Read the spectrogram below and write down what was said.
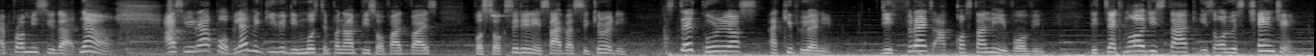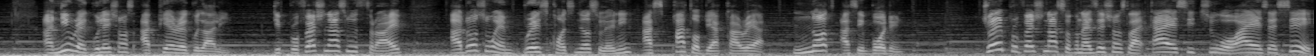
I promise you that. Now, as we wrap up, let me give you the most important piece of advice for succeeding in cybersecurity. Stay curious and keep learning. The threats are constantly evolving. The technology stack is always changing, and new regulations appear regularly. The professionals who thrive are those who embrace continuous learning as part of their career, not as a burden. Join professional organizations like ISC2 or ISSA,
